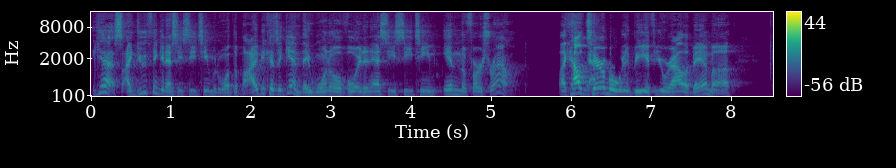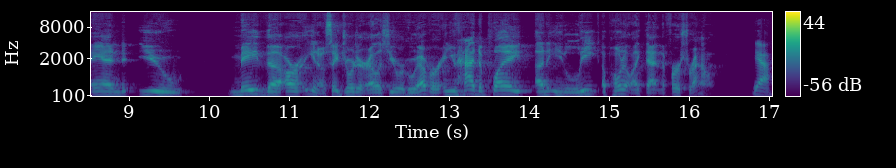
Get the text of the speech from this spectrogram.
yes, I do think an SEC team would want the bye because again, they want to avoid an SEC team in the first round. Like, how yeah. terrible would it be if you were Alabama and you made the or you know say Georgia or LSU or whoever, and you had to play an elite opponent like that in the first round. Yeah.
